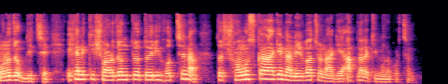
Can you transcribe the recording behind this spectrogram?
মনোযোগ দিচ্ছে? এখানে কি ষড়যন্ত্র তৈরি হচ্ছে না? তো সংস্কার আগে না নির্বাচন আগে? আপনারা কি মনে করছেন?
